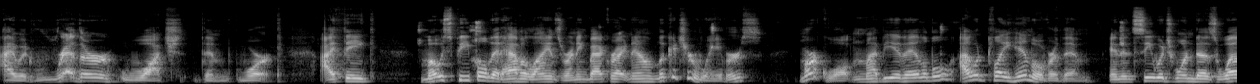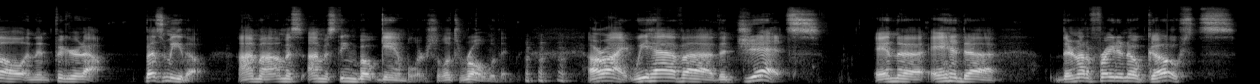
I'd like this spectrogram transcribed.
I would rather watch them work. I think most people that have a Lions running back right now, look at your waivers. Mark Walton might be available. I would play him over them and then see which one does well and then figure it out. That's me though. I'm a, I'm a, I'm a steamboat gambler, so let's roll with it. All right, we have uh, the Jets and the and uh, they're not afraid of no ghosts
